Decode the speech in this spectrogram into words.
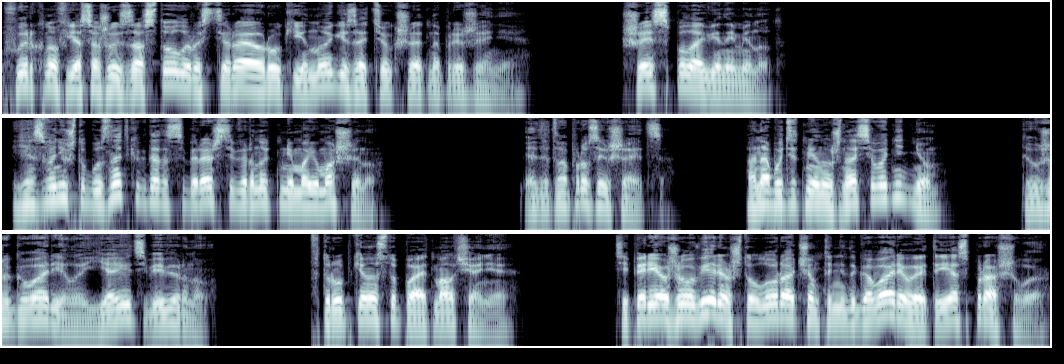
Фыркнув, я сажусь за стол и растираю руки и ноги, затекшие от напряжения. Шесть с половиной минут. Я звоню, чтобы узнать, когда ты собираешься вернуть мне мою машину. Этот вопрос решается. Она будет мне нужна сегодня днем. Ты уже говорила, я ее тебе верну. В трубке наступает молчание. Теперь я уже уверен, что Лора о чем-то не договаривает, и я спрашиваю.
